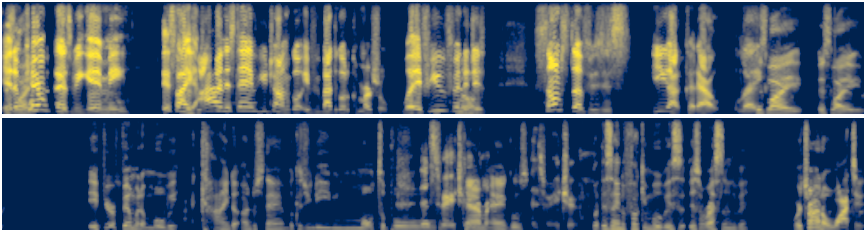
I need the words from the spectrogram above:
Yeah, them like- camera cuts be getting me. It's like Is I understand if you're trying to go if you're about to go to commercial, but if you finna no. just some stuff is just you gotta cut out. Like it's like it's like if you're filming a movie, I kind of understand because you need multiple that's very true. camera angles. that's very true. But this ain't a fucking movie. It's a, it's a wrestling event. We're trying to watch it.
